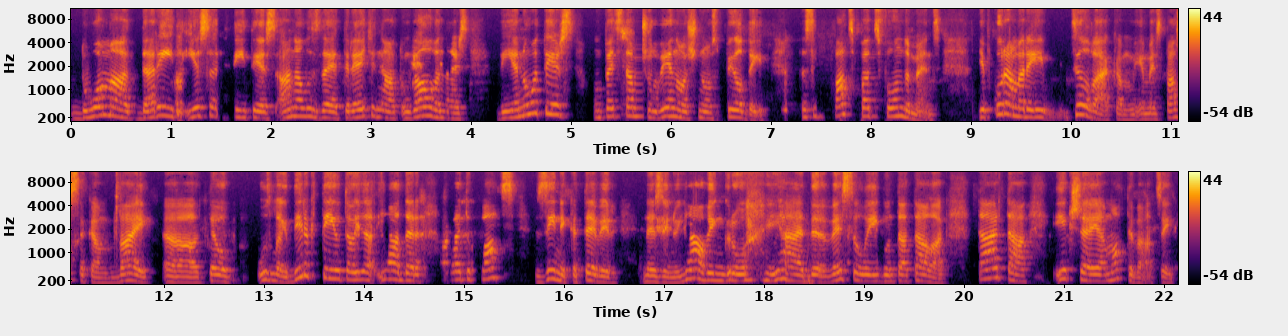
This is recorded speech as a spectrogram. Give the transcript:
domāt, darīt, iesaistīties, analizēt, rēķināt un galvenais - vienoties un pēc tam šo vienošanos pildīt. Tas ir pats pats fundaments. Jebkuram arī cilvēkam, ja mēs pasakām, vai uh, tev uzliek direktīvu, tev jādara, vai tu pats zini, ka tev ir, nezinu, jāvingro, jāēd veselīgi un tā tālāk. Tā ir tā iekšējā motivācija.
